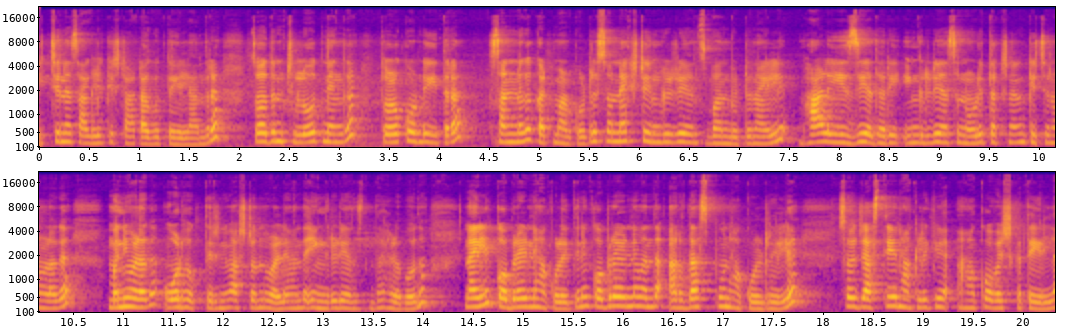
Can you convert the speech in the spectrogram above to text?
ಇಚ್ಚಿನೆಸ್ ಆಗಲಿಕ್ಕೆ ಸ್ಟಾರ್ಟ್ ಆಗುತ್ತೆ ಇಲ್ಲ ಅಂದ್ರೆ. ಸೊ ಅದನ್ನು ಚಲೋತ್ನಂಗೆ ತೊಳ್ಕೊಂಡು ಈ ಥರ ಸಣ್ಣಗೆ ಕಟ್ ಮಾಡಿಕೊಡ್ರಿ. ಸೊ ನೆಕ್ಸ್ಟ್ ಇಂಗ್ರೀಡಿಯೆಂಟ್ಸ್ ಬಂದುಬಿಟ್ಟು ನಾ ಇಲ್ಲಿ ಭಾಳ ಈಸಿ ಅದ ರೀ. ಇಂಗ್ರೀಡಿಯೆಂಟ್ಸ್ ನೋಡಿದ ತಕ್ಷಣ ಕಿಚನ್ ಒಳಗೆ, ಮನೆ ಒಳಗೆ ಓಡಿ ಹೋಗ್ತೀರಿ ನೀವು. ಅಷ್ಟೊಂದು ಒಳ್ಳೆಯ ಒಂದು ಇಂಗ್ರೀಡಿಯೆಂಟ್ಸ್ ಅಂತ ಹೇಳ್ಬೋದು. ನಾ ಇಲ್ಲಿ ಕೊಬ್ಬರಿ ಎಣ್ಣೆ ಹಾಕ್ಕೊಳಿತೀನಿ ಕೊಬ್ಬರಿ ಎಣ್ಣೆ ಒಂದು ಅರ್ಧ ಸ್ಪೂನ್ ಹಾಕ್ಕೊಳ್ರಿ ಇಲ್ಲಿ. ಸೊ ಜಾಸ್ತಿ ಏನು ಹಾಕಲಿಕ್ಕೆ ಹಾಕೋ ಅವಶ್ಯಕತೆ ಇಲ್ಲ.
